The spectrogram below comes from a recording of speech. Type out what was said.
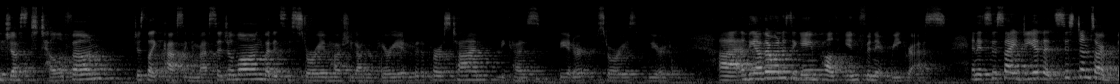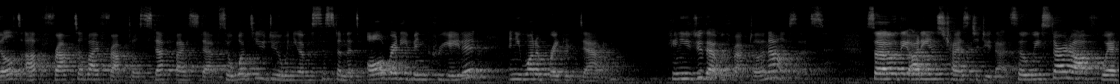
just telephone just like passing a message along, but it's the story of how she got her period for the first time, because theater stories, weird. Uh, and the other one is a game called Infinite Regress. And it's this idea that systems are built up fractal by fractal, step by step. So what do you do when you have a system that's already been created and you want to break it down? Can you do that with fractal analysis? So the audience tries to do that. So we start off with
